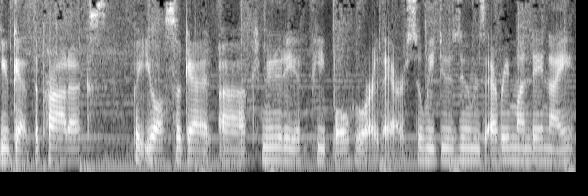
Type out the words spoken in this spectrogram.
you get the products, but you also get a community of people who are there. So we do Zooms every Monday night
